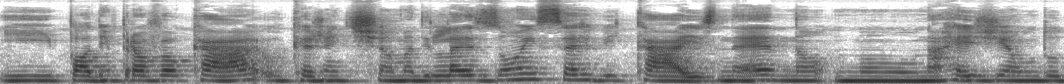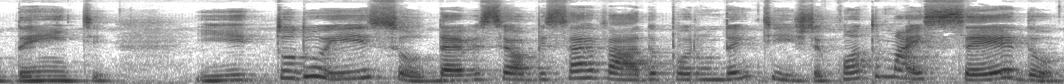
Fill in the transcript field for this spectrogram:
E podem provocar o que a gente chama de lesões cervicais, né? No, no, na região do dente. E tudo isso deve ser observado por um dentista. Quanto mais cedo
